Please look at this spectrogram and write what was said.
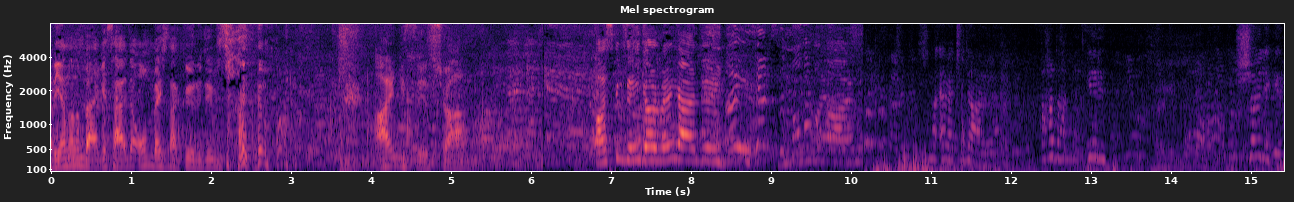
Ariana'nın belgeselde 15 dakika yürüdüğü bir sahne var. Aynısıyız şu an. Aşkım seni görmeye geldik. Şuna evet bir daha öyle. Daha da gerin. Şöyle gerin.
